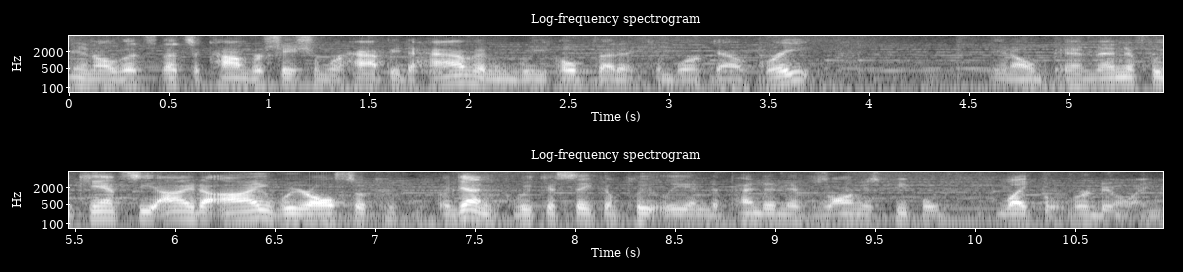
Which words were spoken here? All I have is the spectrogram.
you know that's that's a conversation we're happy to have and we hope that it can work out great you know and then if we can't see eye to eye we're also again we could stay completely independent if as long as people like what we're doing.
